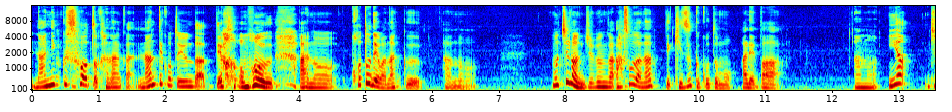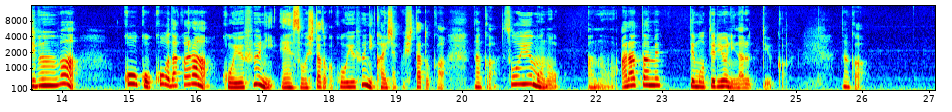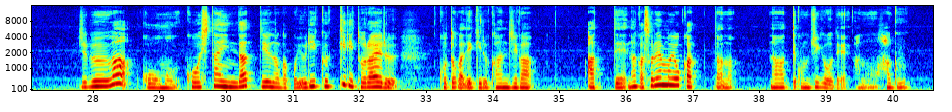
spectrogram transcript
何くそとかなんかなんてこと言うんだって 思うあのことではなくあのもちろん自分があそうだなって気づくこともあればあのいや自分はこうこうこうだからこういうふうに演奏したとかこういうふうに解釈したとかなんかそういうものをあの改めて持てるようになるっていうかなんか自分はこう思うこうしたいんだっていうのがこうよりくっきり捉えることができる感じがあってなんかそれも良かったななってこの授業であの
